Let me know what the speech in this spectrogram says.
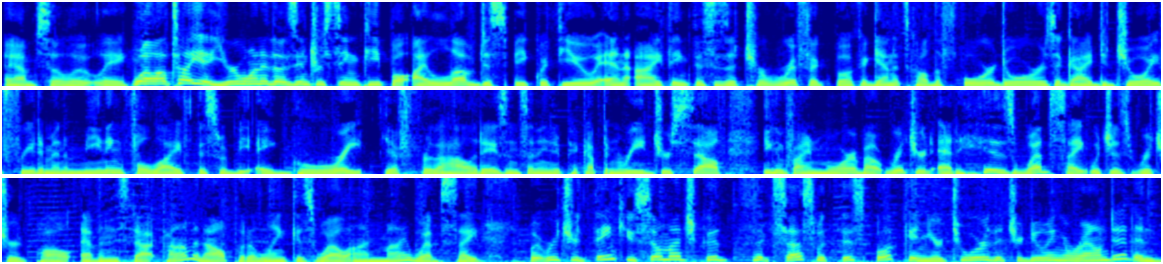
Absolutely. Well, I'll tell you, you're one of those interesting people. I love to speak with you, and I think this is a terrific book. Again, it's called The Four Doors A Guide to Joy, Freedom, and a Meaningful Life. This would be a great gift for the holidays and something to pick up and read yourself. You can find more about Richard at his website, which is richardpaulevans.com, and I'll put a link as well on my website. But, Richard, thank you so much. Good success with this book and your tour that you're doing around it, and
